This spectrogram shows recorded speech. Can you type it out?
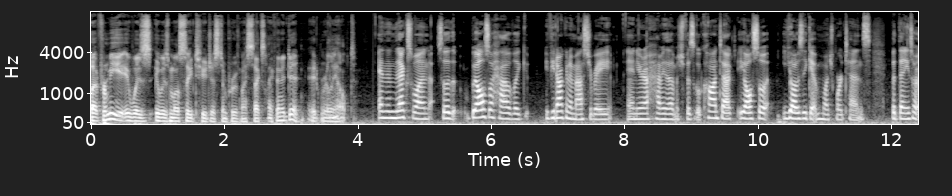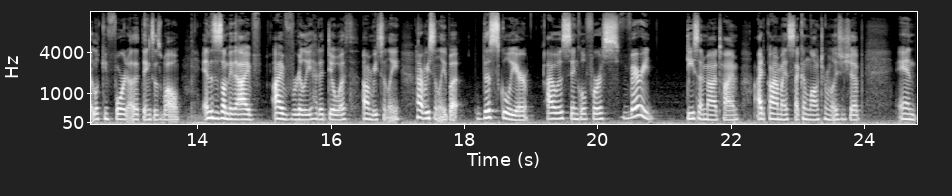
But for me it was it was mostly to just improve my sex life and it did. It really Mhm. helped. And then the next one, so th- we also have like if you're not going to masturbate and you're not having that much physical contact, you also you obviously get much more tense. But then you start looking forward to other things as well. And this is something that I've I've really had to deal with um recently. Not recently, but this school year, I was single for a very decent amount of time. I'd gone on my second long-term relationship and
